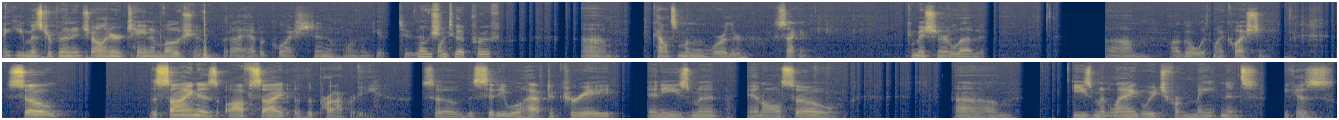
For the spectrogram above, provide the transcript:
Thank you, Mr. Vujnich. I'll entertain a motion, but I have a question when we get to that Motion point. to approve? Um, Councilman Werther, second. Commissioner Levitt. Um, I'll go with my question. So the sign is off-site of the property. So the city will have to create an easement and also um, easement language for maintenance because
